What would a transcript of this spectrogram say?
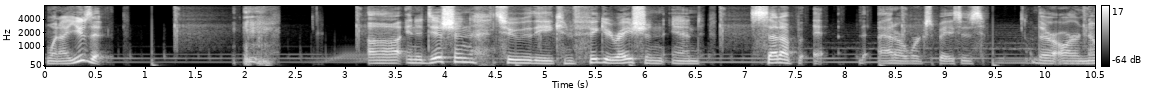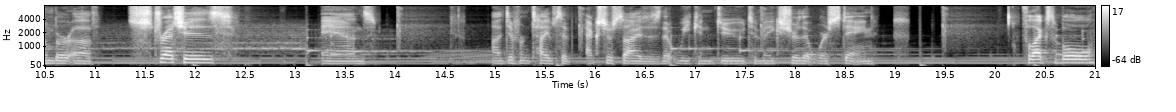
when I use it. uh, in addition to the configuration and setup at our workspaces, there are a number of stretches and uh, different types of exercises that we can do to make sure that we're staying flexible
